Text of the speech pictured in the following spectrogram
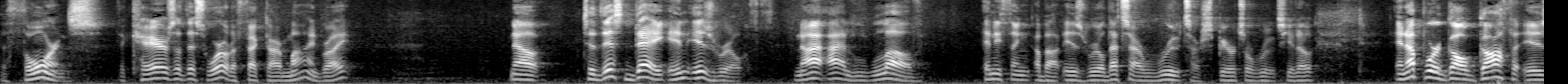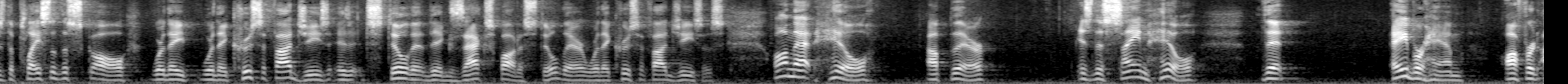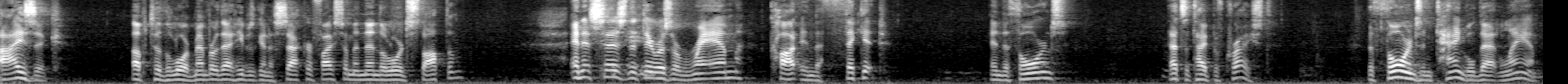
the thorns, the cares of this world affect our mind, right? Now, to this day in Israel, now I, I love anything about Israel. That's our roots, our spiritual roots, you know. And up where Golgotha is, the place of the skull where they, where they crucified Jesus, it's still the, the exact spot is still there where they crucified Jesus. On that hill up there is the same hill that Abraham offered Isaac up to the Lord. Remember that? He was going to sacrifice him, and then the Lord stopped him. And it says that there was a ram caught in the thicket, in the thorns. That's a type of Christ. The thorns entangled that lamb,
